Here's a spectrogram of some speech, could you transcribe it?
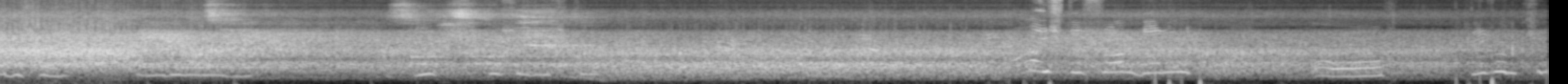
Hadi sen. Sana güveniyorum. İlk köşeye geçtim. Ama işte son derin... Of. Derin kim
